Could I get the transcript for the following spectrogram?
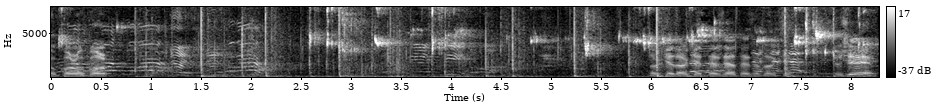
노골 노골 넓게 넓게 태세요 태세 넓게. 조심.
